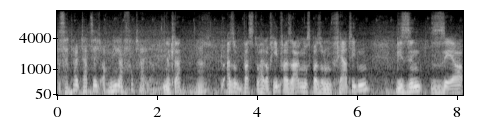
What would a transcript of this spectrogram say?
das hat halt tatsächlich auch mega Vorteile. Na klar. Ja. Also was du halt auf jeden Fall sagen musst bei so einem fertigen, die sind sehr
